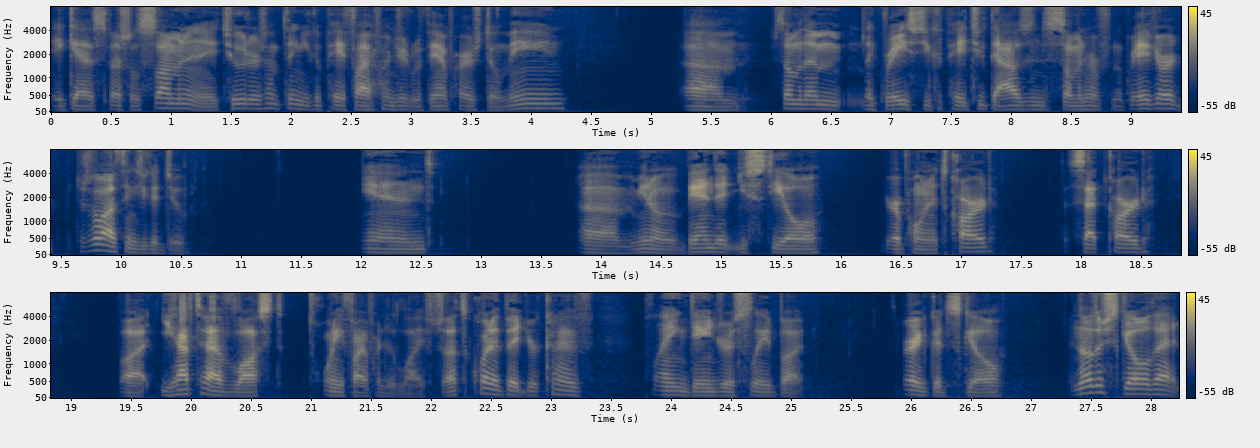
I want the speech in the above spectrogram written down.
they get a special summon and a tutor or something. You could pay 500 with Vampire's Domain. Um, some of them, like Grace, you could pay 2,000 to summon her from the graveyard. There's a lot of things you could do. And, um, you know, Bandit, you steal your opponent's card, the set card, but you have to have lost 2,500 life. So that's quite a bit. You're kind of playing dangerously, but it's a very good skill. Another skill that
